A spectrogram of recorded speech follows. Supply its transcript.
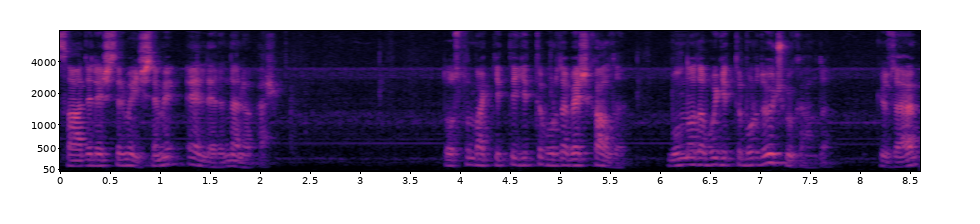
sadeleştirme işlemi ellerinden öper. Dostum bak gitti gitti burada 5 kaldı. Bununla da bu gitti burada 3 mü kaldı? Güzel.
